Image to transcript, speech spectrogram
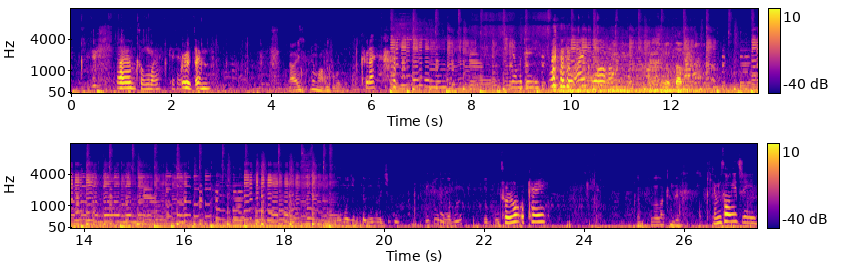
아, 정말 개꿀잼. 나 아이스크림 안 먹어도 그래. 야무쟁이. 아이 귀여워라. 관심이 없다. 넘어지 대문을 찍고 이쪽으로 가볼래? 보- 절로 오케이. 그냥 표가 같은데. 감성이지.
